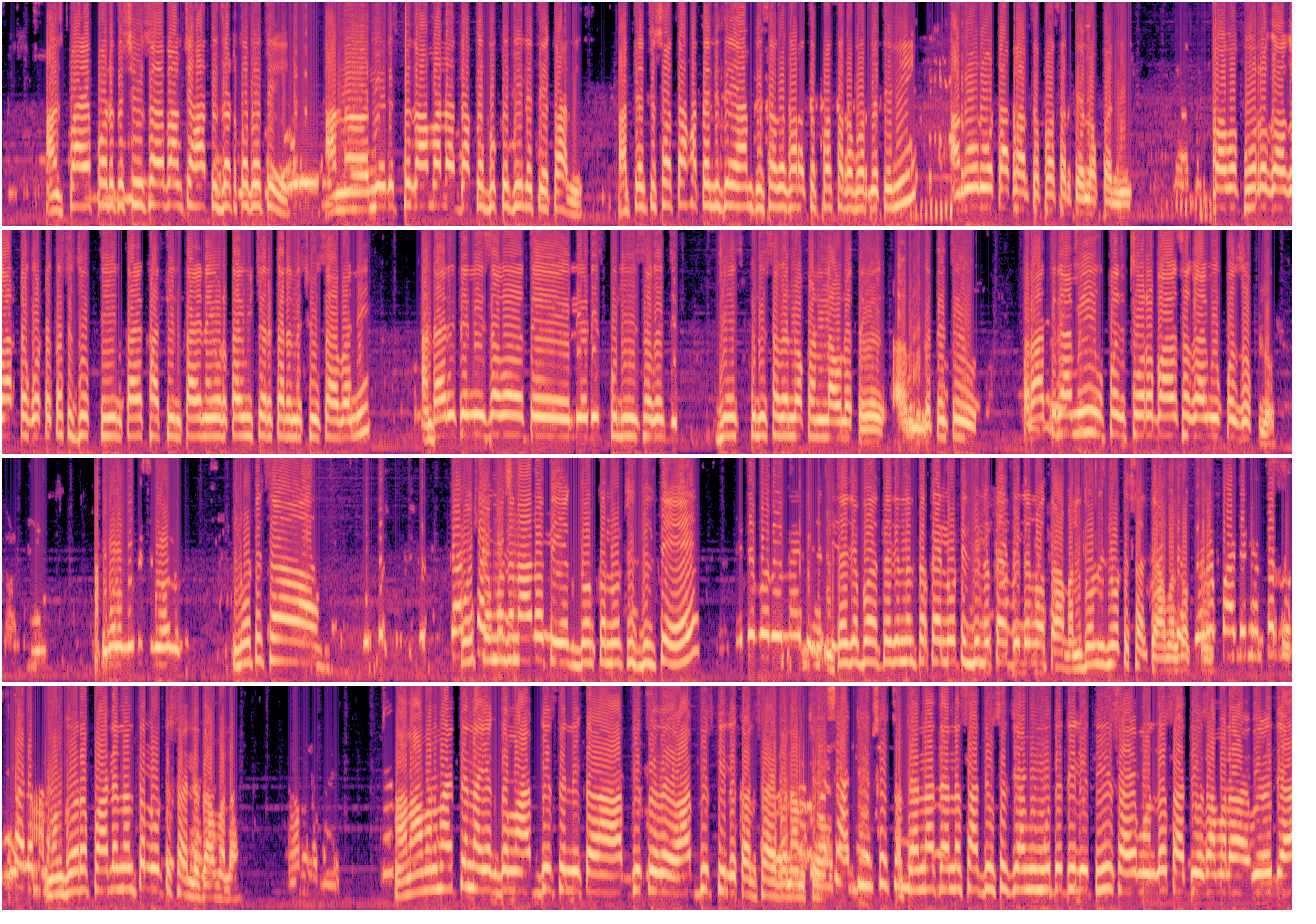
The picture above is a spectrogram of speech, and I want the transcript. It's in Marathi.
आणि पाया पडत शिवसाहेब आमचे हात झटकत होते. आणि लेडीज आम्हाला धक्का दिले ते काल. आणि त्यांच्या स्वतः हाताने ते आमच्या सगळं घराचा पसारा भरला त्यांनी आणि रोडवर टाकला आमचा पसार त्या लोकांनी. बाबा पोरं गा गारट गोट कसे झोपतील काय खातील काय नाही एवढं काय विचार केला ना शिवसाहेबांनी. आणि डायरेक्ट त्यांनी सगळं ते लेडीज पोलीस सगळं जेंट्स पोलीस सगळ्या लोकांना लावलं ते त्याचे रात्री आम्ही उपज पोरं बाळ सगळं आम्ही उपज झोपलो. नोटीस पोस्ट मधून आलं होते एक दोन का नोटीस दिलते. त्याच्या त्याच्यानंतर काय नोटीस दिलं काय दिलं नव्हतं आम्हाला. दोनच नोटीस आलते आम्हाला फक्त. मग घर पाडल्यानंतर नोटीस आले आम्हाला. आणि आम्हाला माहिती नाही एकदम अभ्यास त्यांनी का अभ्यास अभ्यास केले काल साहेबांना आमच्या सात दिवसाचा. त्यांना त्यांना सात दिवसाची आम्ही मुदत दिली होती. साहेब म्हणलं सात दिवस आम्हाला वेळ द्या.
